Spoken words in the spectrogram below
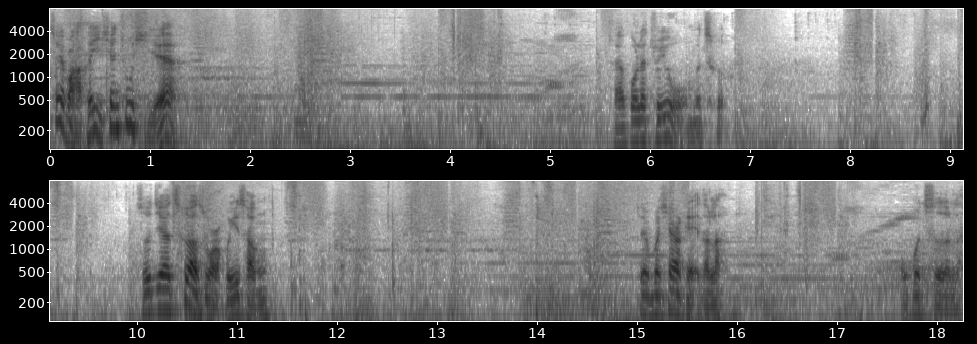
这把可以先出鞋来过来追我，我们撤，直接厕所回城。这波线给他了，我不吃了。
